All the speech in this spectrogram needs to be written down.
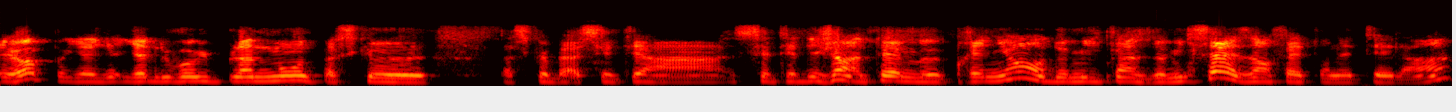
et hop, il y, a, de nouveau eu plein de monde parce que, parce que bah, c'était, c'était déjà un thème prégnant en 2015-2016, en fait, on était là. Hein.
